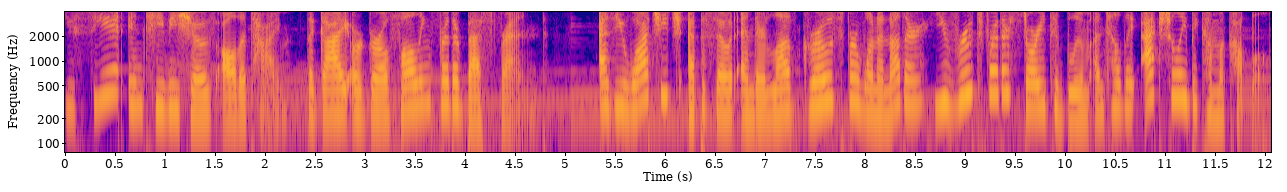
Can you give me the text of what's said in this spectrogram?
You see it in TV shows all the time the guy or girl falling for their best friend. As you watch each episode and their love grows for one another, you root for their story to bloom until they actually become a couple.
